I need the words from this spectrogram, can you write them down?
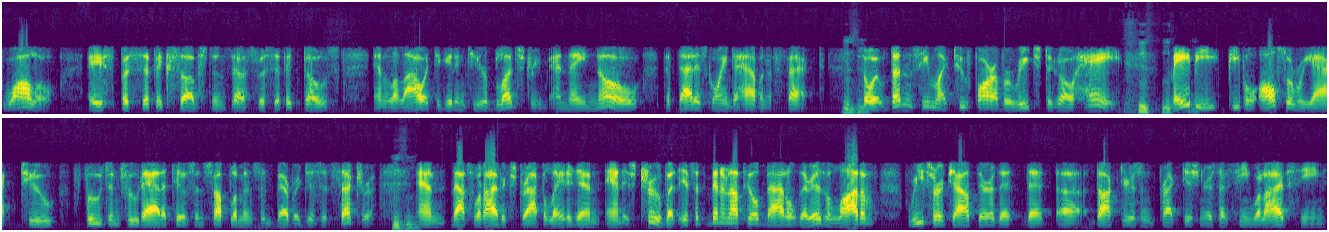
swallow a specific substance at a specific dose and allow it to get into your bloodstream. And they know that that is going to have an effect. Mm-hmm. So it doesn't seem like too far of a reach to go, hey, maybe people also react to foods and food additives and supplements and beverages, etc. Mm-hmm. And that's what I've extrapolated, and, and it's true. But it's been an uphill battle. There is a lot of research out there that, that uh, doctors and practitioners have seen what I've seen,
